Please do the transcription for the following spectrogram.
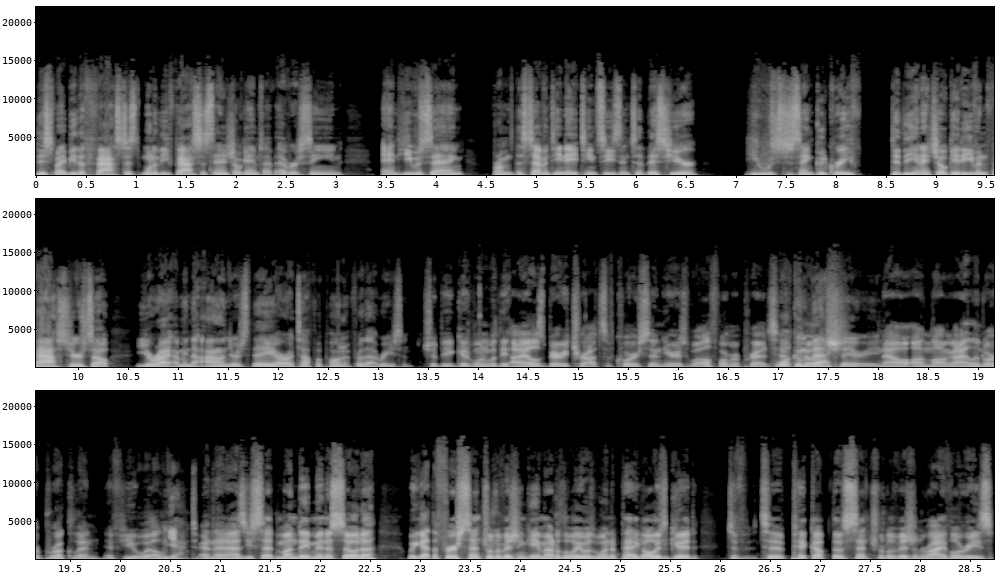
this might be the fastest, one of the fastest NHL games I've ever seen. And he was saying from the 17 18 season to this year, he was just saying, good grief, did the NHL get even faster? So you're right. I mean, the Islanders, they are a tough opponent for that reason. Should be a good one with the Isles. Barry Trotz, of course, in here as well, former Preds. Welcome back, Barry. Now on Long Island or Brooklyn, if you will. Yeah, And then, as you said, Monday, Minnesota. We got the first Central Division game out of the way with Winnipeg. Mm-hmm. Always good to to pick up those Central Division rivalries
